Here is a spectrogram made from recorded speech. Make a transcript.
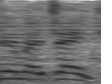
Here, my change.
